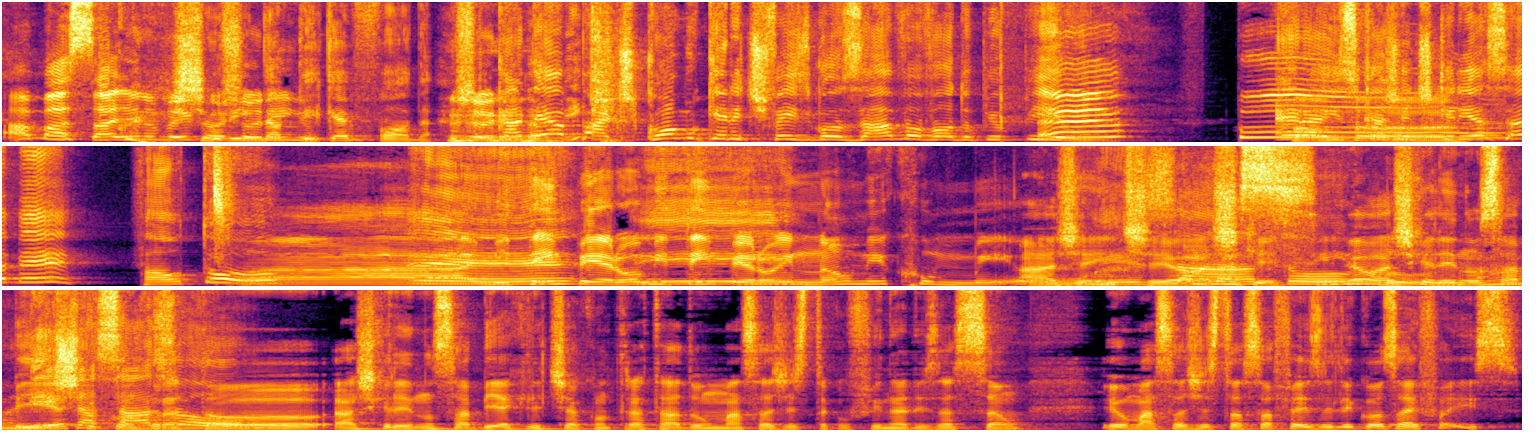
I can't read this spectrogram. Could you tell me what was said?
A massagem não veio chorinho, com da chorinho. pica é foda. Chorinho Cadê da a parte? Como que ele te fez gozar, vovó do Piu Piu? Pô. Era isso que a gente queria saber. Faltou. Ah, É, me temperou, me e- temperou e não me comeu. Ah, gente, eu acho que eu acho que ele não sabia bicha que contratou. Acho que ele não sabia que ele tinha contratado um massagista com finalização e o massagista só fez ele gozar e foi isso.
